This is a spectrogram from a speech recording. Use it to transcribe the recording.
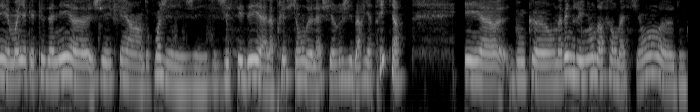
Et moi, il y a quelques années, j'ai fait un. Donc, moi, j'ai cédé à la pression de la chirurgie bariatrique. Et euh, donc, euh, on avait une réunion d'information, euh, donc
